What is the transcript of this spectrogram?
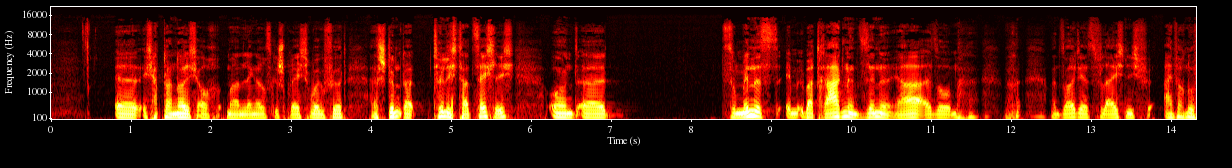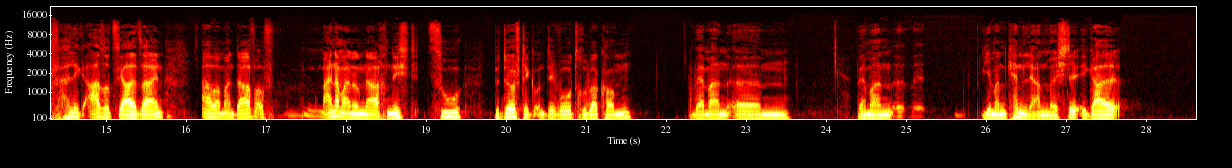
äh, ich habe da neulich auch mal ein längeres Gespräch drüber geführt. Das stimmt natürlich tatsächlich. Und äh, zumindest im übertragenen Sinne, ja, also man sollte jetzt vielleicht nicht einfach nur völlig asozial sein, aber man darf auf meiner Meinung nach nicht zu bedürftig und devot rüberkommen, wenn man ähm, wenn man äh, jemanden kennenlernen möchte, egal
